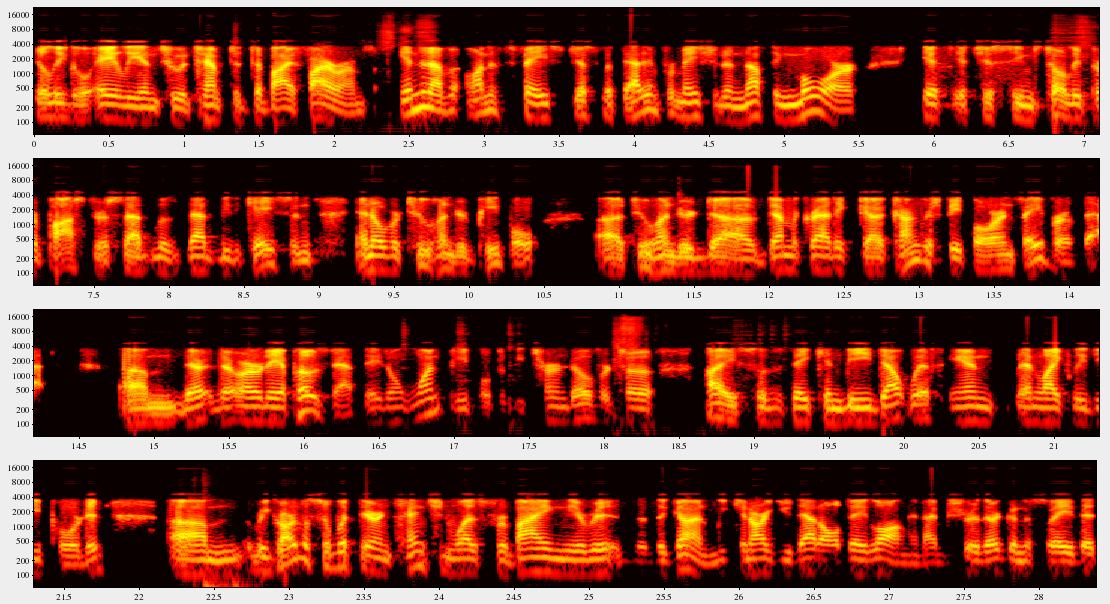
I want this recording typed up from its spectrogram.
illegal aliens who attempted to buy firearms? In and of on its face, just with that information and nothing more, it, it just seems totally preposterous that was that'd be the case. And and over 200 people, uh, 200 uh, Democratic uh, Congress people are in favor of that. Um, they're, they're already opposed that. They don't want people to be turned over to ICE so that they can be dealt with and, and likely deported um, regardless of what their intention was for buying the, the gun. We can argue that all day long, and I'm sure they're going to say that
